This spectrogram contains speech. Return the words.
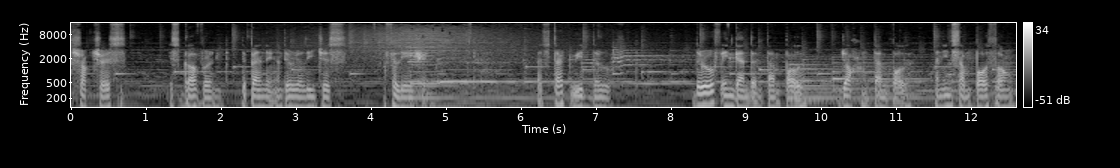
structures is governed depending on their religious affiliation. Let's start with the roof. The roof in Gandan Temple, Jokhang Temple, and in Sampokong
